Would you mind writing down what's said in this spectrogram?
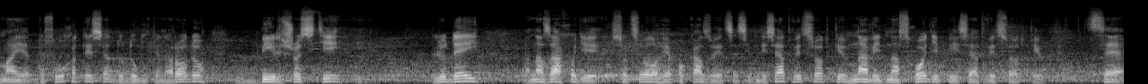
має дослухатися до думки народу більшості людей. На заході соціологія показує це 70%, навіть на сході 50%. Це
